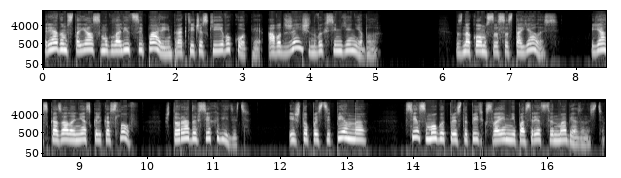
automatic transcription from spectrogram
Рядом стоял смуглолицый парень, практически его копия, а вот женщин в их семье не было. Знакомство состоялось, я сказала несколько слов, что рада всех видеть, и что постепенно все смогут приступить к своим непосредственным обязанностям.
